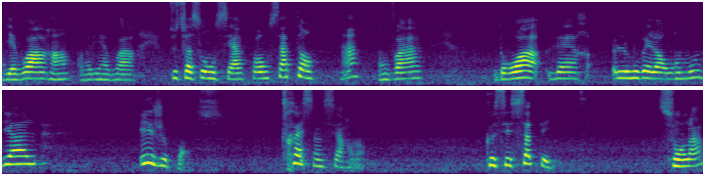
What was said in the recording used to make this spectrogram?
bien voir, hein, on va bien voir. De toute façon, on sait on s'attend. Hein, on va droit vers le nouvel ordre mondial. Et je pense, très sincèrement, que ces satellites sont là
